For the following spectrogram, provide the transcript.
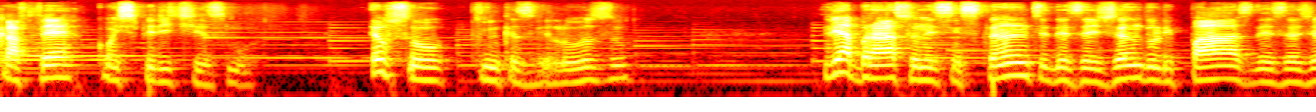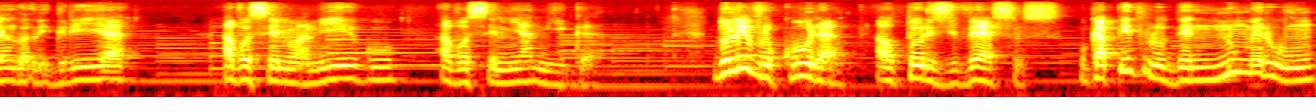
Café com Espiritismo. Eu sou Quincas Veloso. Lhe abraço nesse instante, desejando-lhe paz, desejando alegria. A você, meu amigo, a você, minha amiga. Do livro Cura, autores diversos, o capítulo de número 1, um,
